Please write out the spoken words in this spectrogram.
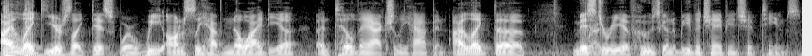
I like years like this where we honestly have no idea until they actually happen. I like the mystery right. of who's going to be the championship teams.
